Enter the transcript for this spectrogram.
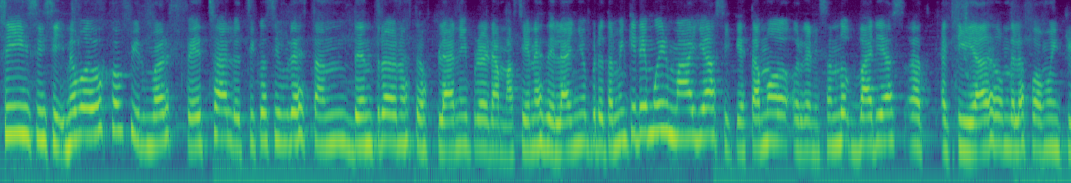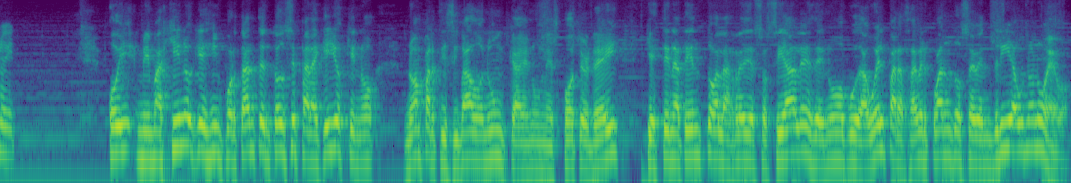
Sí, sí, sí. No podemos confirmar fecha. Los chicos siempre están dentro de nuestros planes y programaciones del año, pero también queremos ir más allá, así que estamos organizando varias actividades donde las podamos incluir. Hoy me imagino que es importante entonces para aquellos que no, no han participado nunca en un Spotter Day, que estén atentos a las redes sociales de Nuevo Pudahuel para saber cuándo se vendría uno nuevo.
